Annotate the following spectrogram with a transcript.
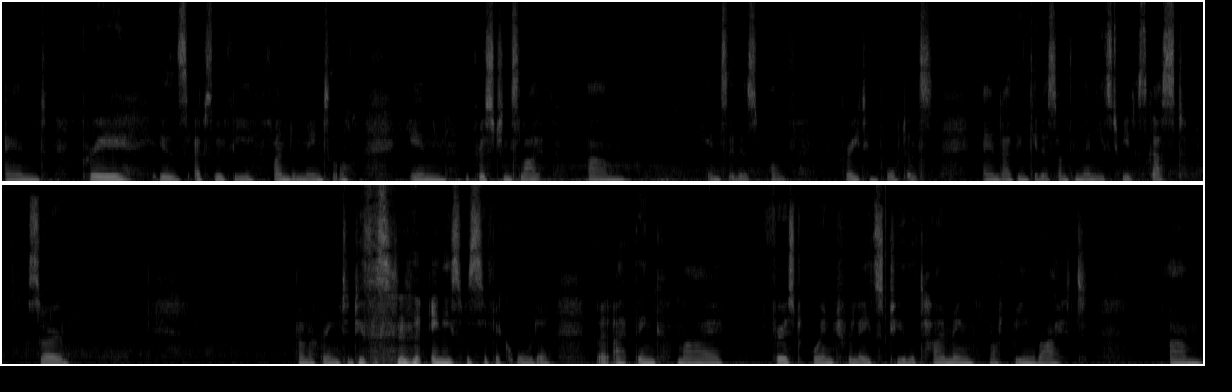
And prayer is absolutely fundamental in the Christian's life. Um, hence, it is of great importance, and I think it is something that needs to be discussed. So, I'm not going to do this in any specific order, but I think my first point relates to the timing not being right. Um,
